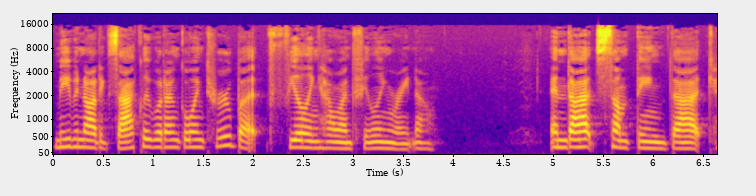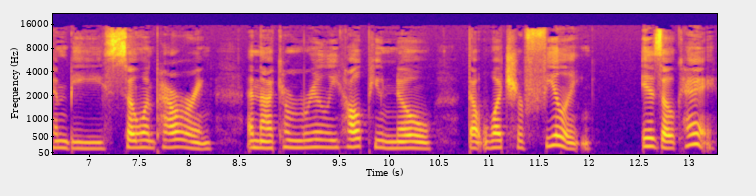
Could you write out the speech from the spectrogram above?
maybe not exactly what I'm going through, but feeling how I'm feeling right now. And that's something that can be so empowering and that can really help you know that what you're feeling is okay.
